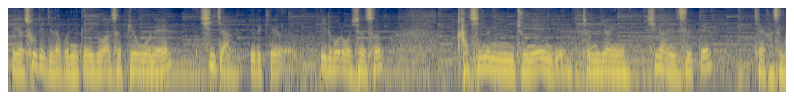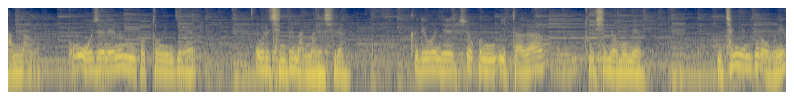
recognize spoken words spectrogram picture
여기가 소재지다 보니까 여기 와서 병원에 시장 이렇게 일보러 오셔서 가시는 중에 이제 정류장에 시간이 있을 때 제가 가서 만나고 오전에는 보통 이제 어르신들 만나는 시간 그리고 이제 조금 있다가 2시 넘으면 청년들 오고요.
